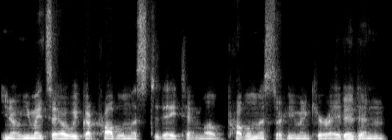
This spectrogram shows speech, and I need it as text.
you know, you might say, "Oh, we've got problem lists today, Tim." Well, problem lists are human curated, and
